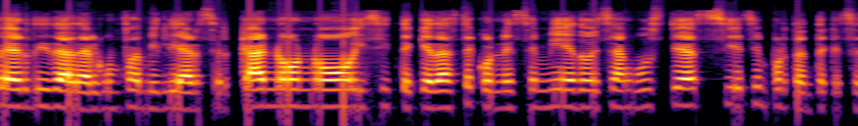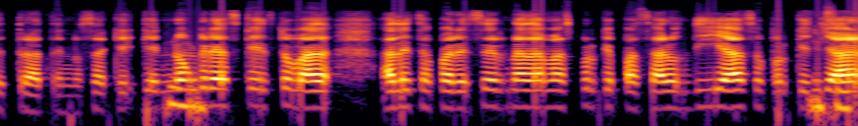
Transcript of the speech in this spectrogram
pérdida de algún familiar cercano o no, y si te quedaste con ese miedo, esa angustia, sí es importante que se traten, o sea, que, que no creas que esto va a desaparecer nada más porque pasaron días o porque ya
